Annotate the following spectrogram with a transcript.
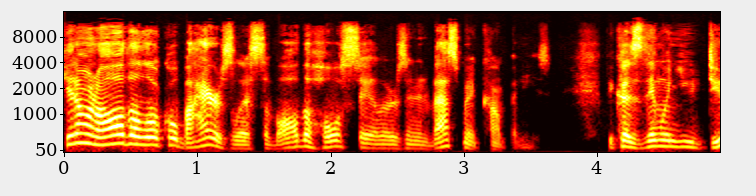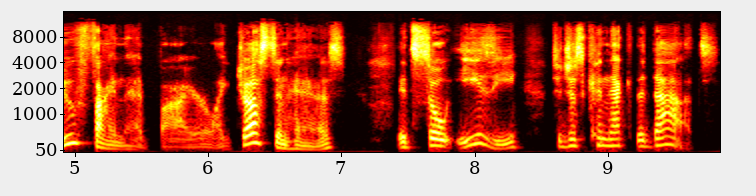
get on all the local buyers lists of all the wholesalers and investment companies. Because then when you do find that buyer, like Justin has, it's so easy to just connect the dots.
